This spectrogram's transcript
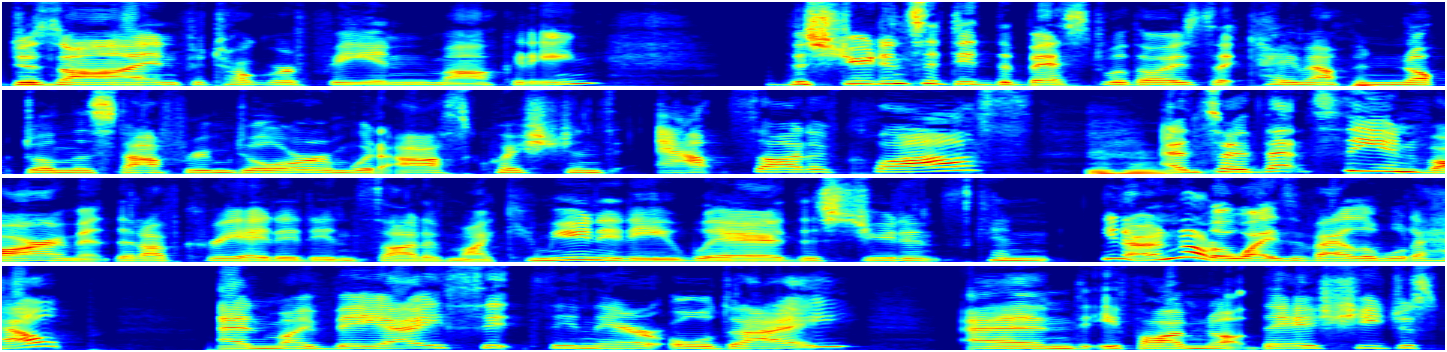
design, photography, and marketing. The students that did the best were those that came up and knocked on the staff room door and would ask questions outside of class. Mhm. And so that's the environment that I've created inside of my community where the students can, you know, not always available to help. And my VA sits in there all day. And if I'm not there, she just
